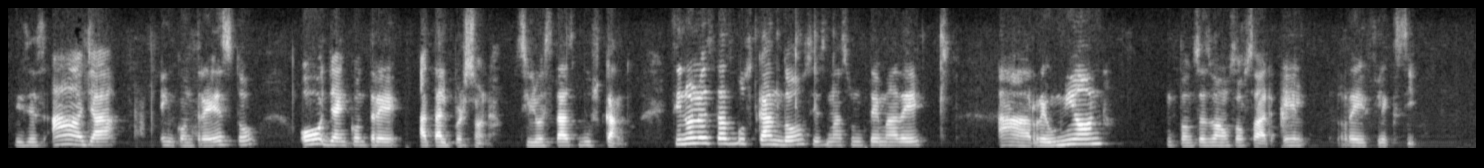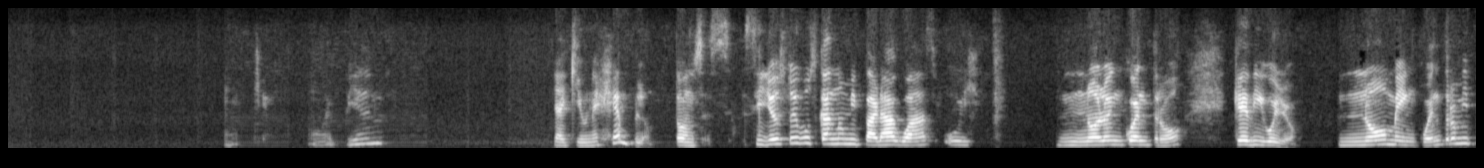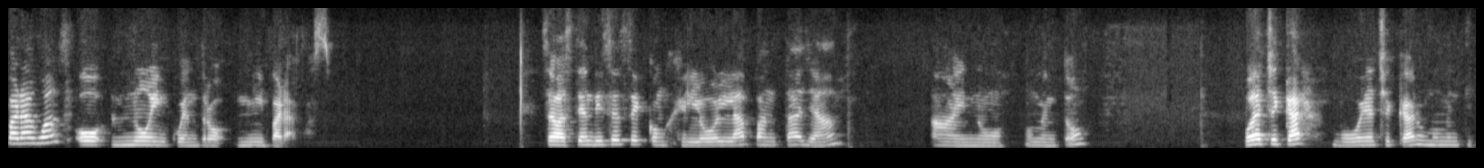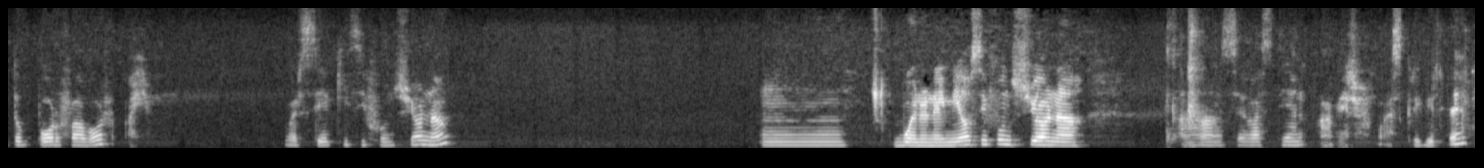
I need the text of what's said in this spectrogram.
dices, ah, ya encontré esto o ya encontré a tal persona, si lo estás buscando. Si no lo estás buscando, si es más un tema de ah, reunión, entonces vamos a usar el reflexivo. Muy bien. Y aquí un ejemplo. Entonces, si yo estoy buscando mi paraguas, uy, no lo encuentro, ¿qué digo yo? ¿No me encuentro mi paraguas o no encuentro mi paraguas? Sebastián dice, se congeló la pantalla. Ay, no, momento. Voy a checar, voy a checar un momentito, por favor. a ver si aquí sí funciona. Mm, bueno, en el mío sí funciona. Ah, Sebastián, a ver, voy a escribirte.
